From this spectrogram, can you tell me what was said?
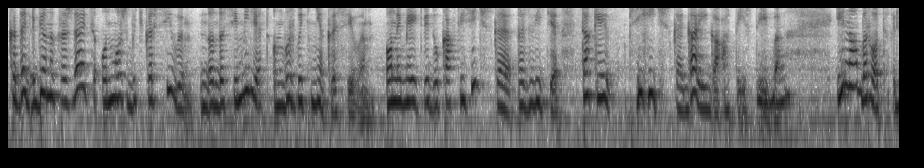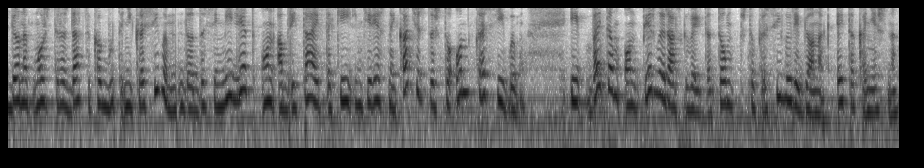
Когда ребенок рождается, он может быть красивым, но до 7 лет он может быть некрасивым. Он имеет в виду как физическое развитие, так и психическое, гарига атеистиба. Mm-hmm. И наоборот, ребенок может рождаться как будто некрасивым, до, до 7 лет он обретает такие интересные качества, что он красивым. И в этом он первый раз говорит о том, что красивый ребенок – это, конечно,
